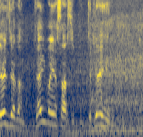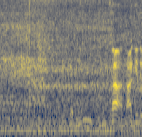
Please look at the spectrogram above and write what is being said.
జై జగన్ జై వైఎస్ఆర్సీపీ జై హింద్. నాకు ఇది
